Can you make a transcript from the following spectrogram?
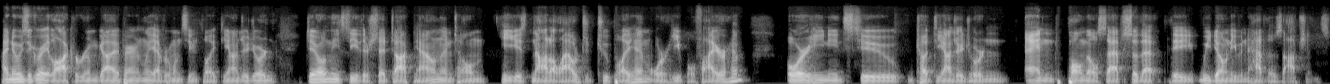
I know he's a great locker room guy. Apparently, everyone seems to like DeAndre Jordan. Daryl needs to either sit Doc down and tell him he is not allowed to, to play him, or he will fire him, or he needs to cut DeAndre Jordan and Paul Millsap so that they we don't even have those options.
